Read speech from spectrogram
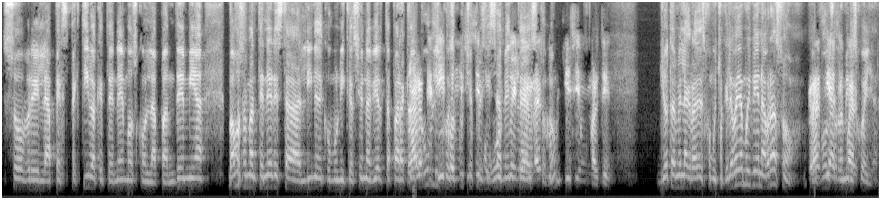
sobre la perspectiva que tenemos con la pandemia. Vamos a mantener esta línea de comunicación abierta para que el público escuche precisamente esto, ¿no? Muchísimo, Martín. Yo también le agradezco mucho. Que le vaya muy bien. Abrazo. Gracias, Alfonso Ramírez Cuellar.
